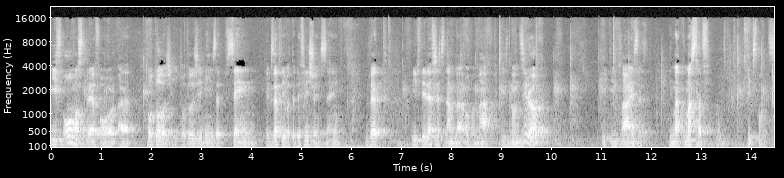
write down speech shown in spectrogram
is almost therefore a tautology. Tautology means that saying exactly what the definition is saying, that if the Lefschetz number of a map is non-zero, it implies that the map must have fixed points.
